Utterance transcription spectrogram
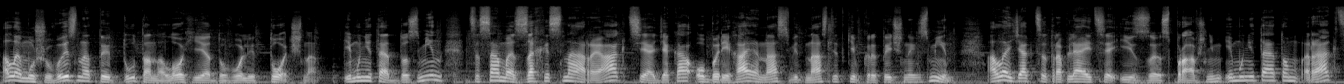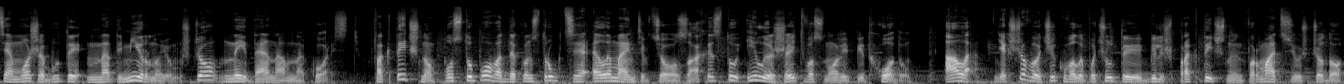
але мушу визнати, тут аналогія доволі точна. Імунітет до змін це саме захисна реакція, яка оберігає нас від наслідків критичних змін. Але як це трапляється із справжнім імунітетом, реакція може бути надмірною, що не йде нам на користь. Фактично, поступова деконструкція елементів цього захисту і лежить в основі підходу. Але якщо ви очікували почути більш практичну інформацію щодо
